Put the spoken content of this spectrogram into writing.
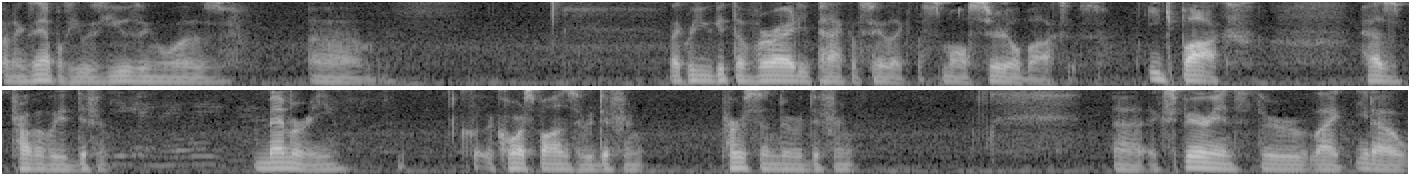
an example he was using was. Um, like when you get the variety pack of say like the small cereal boxes each box has probably a different memory that corresponds to a different person or a different uh, experience through like you know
